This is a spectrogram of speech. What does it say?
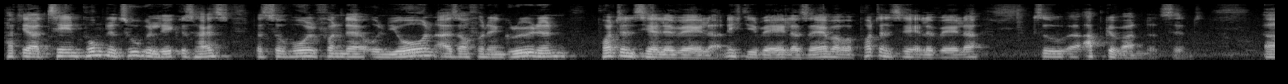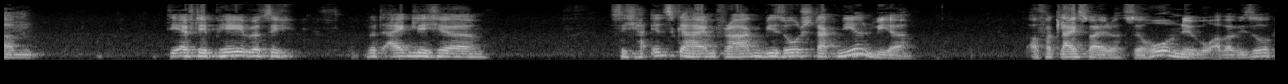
hat ja zehn Punkte zugelegt. Das heißt, dass sowohl von der Union als auch von den Grünen potenzielle Wähler, nicht die Wähler selber, aber potenzielle Wähler zu äh, abgewandert sind. Ähm, die FDP wird sich, wird eigentlich äh, sich insgeheim fragen, wieso stagnieren wir? auf vergleichsweise hohem Niveau, aber wieso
